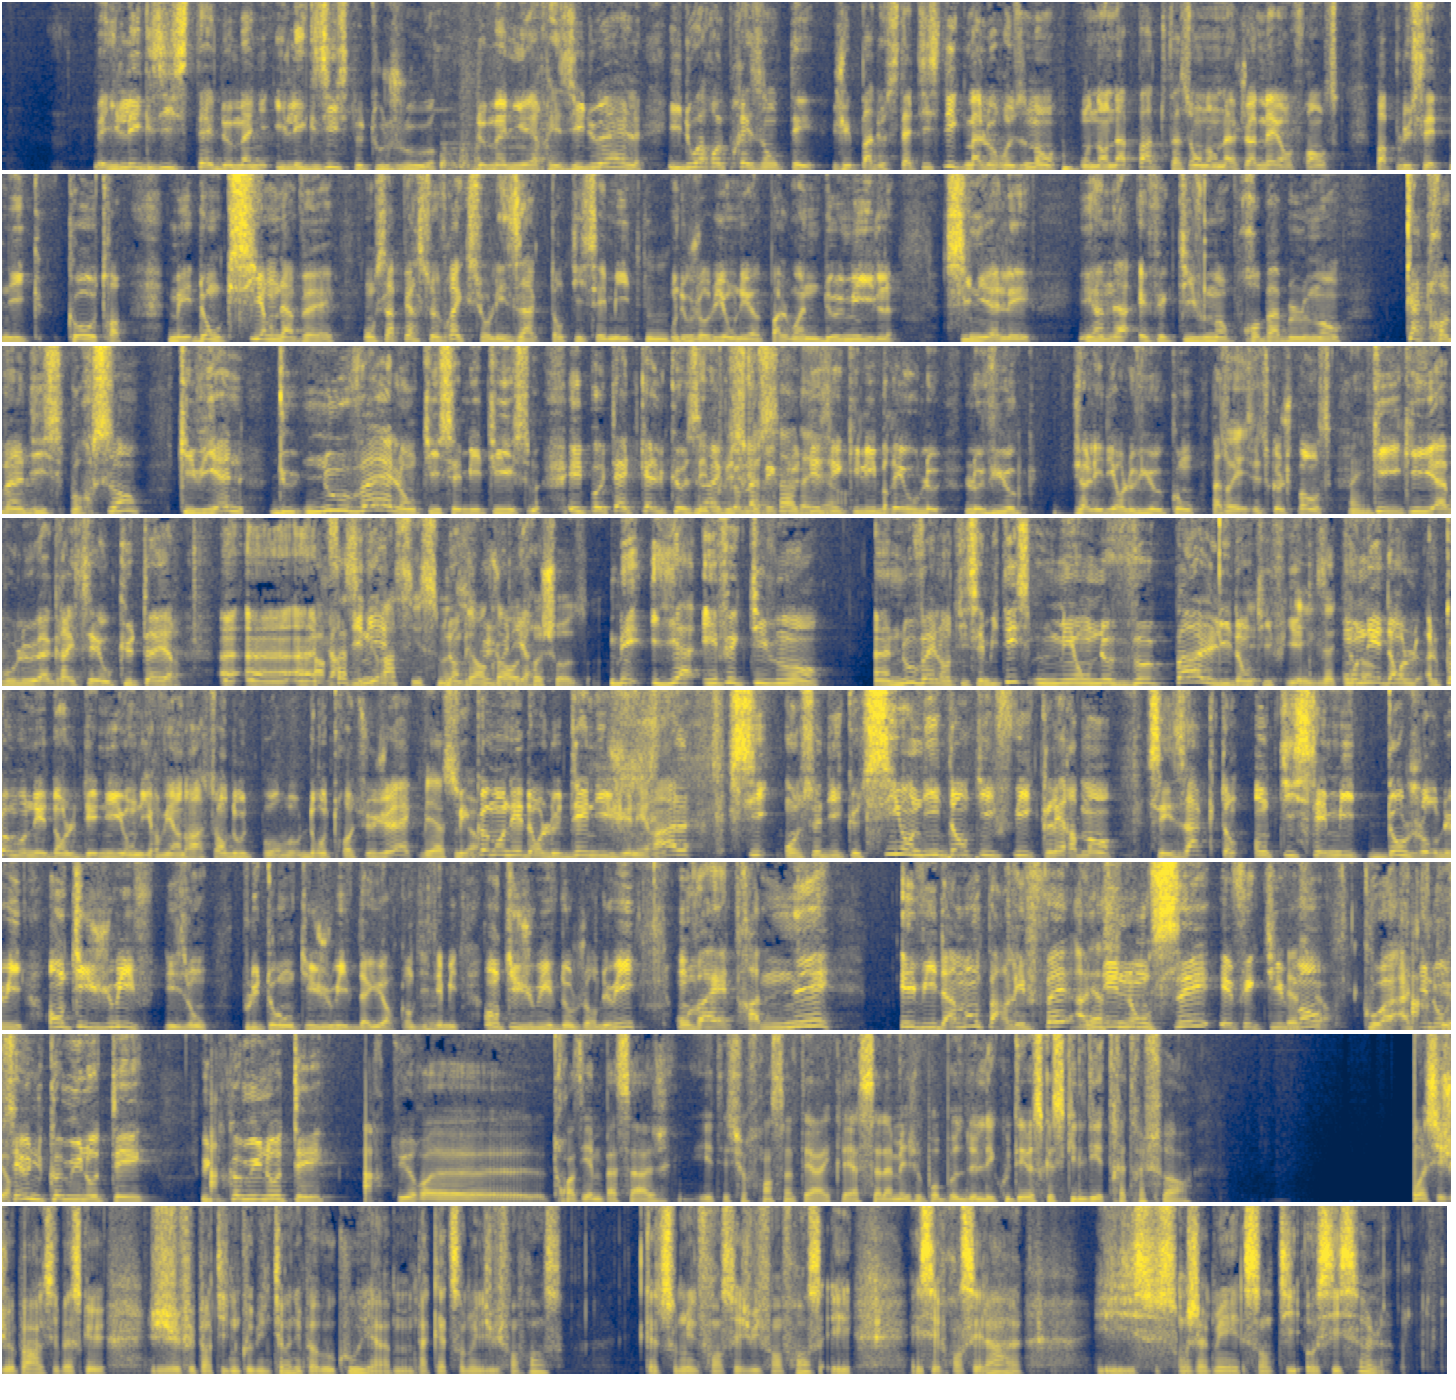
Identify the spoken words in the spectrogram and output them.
Mais il existait de manière, il existe toujours de manière résiduelle. Il doit représenter. J'ai pas de statistiques, malheureusement, on n'en a pas. De toute façon, on n'en a jamais en France, pas plus ethnique qu'autre. Mais donc, si on avait, on s'apercevrait que sur les actes antisémites, on- aujourd'hui, on est pas loin de 2000 signalés. Il y en a effectivement probablement 90% qui viennent du nouvel antisémitisme. Et peut-être quelques-uns, comme avec ça, le déséquilibré ou le, le vieux, j'allais dire le vieux con, parce que c'est ce que je pense, qui, qui a voulu agresser au cutter un, un, un Alors ça, c'est du racisme. C'est ce encore autre chose. Mais il y a effectivement un nouvel antisémitisme, mais on ne veut pas l'identifier. On est dans le, comme on est dans le déni, on y reviendra sans doute pour d'autres sujets. mais comme on est dans le déni général, si on se dit que si on identifie clairement ces actes antisémites d'aujourd'hui, anti-juifs, disons plutôt anti-juifs d'ailleurs qu'antisémites, anti-juifs d'aujourd'hui, on va être amené évidemment par les faits à Bien dénoncer effectivement quoi, à Arthur. dénoncer une communauté, une communauté. Arthur, euh, troisième passage, il était sur France Inter avec Léa Salamé, je vous propose de l'écouter parce que ce qu'il dit est très très fort. Moi, si je parle, c'est parce que je fais partie d'une communauté, on n'est pas beaucoup, il n'y a même pas 400 000 juifs en France. 400 000 Français juifs en France, et, ces Français-là, ils se sont jamais sentis aussi seuls.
